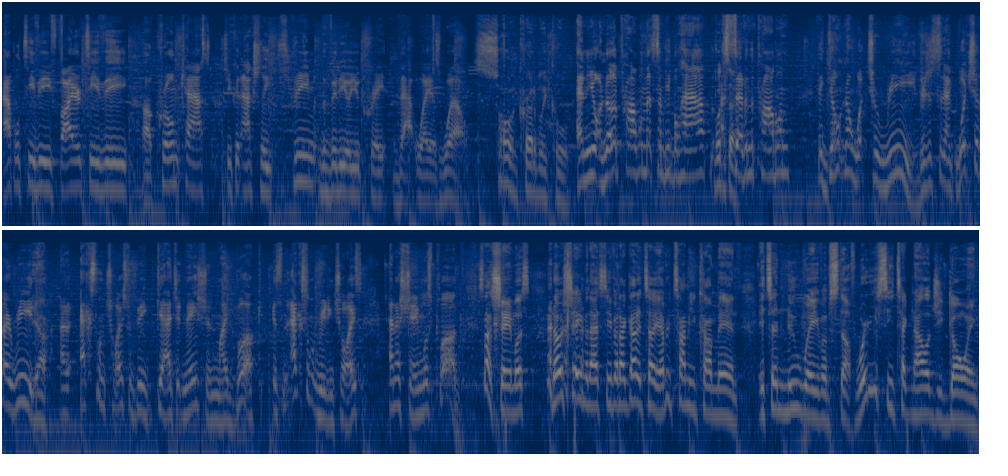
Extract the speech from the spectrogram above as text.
Apple TV, Fire TV, uh, Chromecast, so you can actually stream the video you create that way as well. so incredibly cool. And you know another problem that some people have, What's a that? seventh problem, they don't know what to read. They're just sitting like, what should I read? Yeah. An excellent choice would be Gadget Nation. My book is an excellent reading choice and a shameless plug. It's not shameless. No shame in that, Steve. And I got to tell you, every time you come in, it's a new wave of stuff. Where do you see technology going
